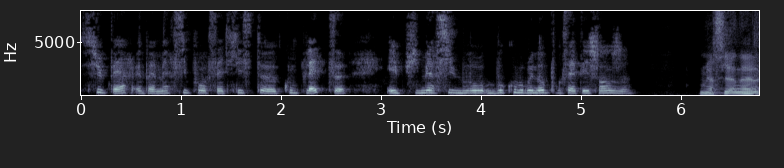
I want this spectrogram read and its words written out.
Super, et eh ben merci pour cette liste complète. Et puis merci beaucoup Bruno pour cet échange. Merci Annelle.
